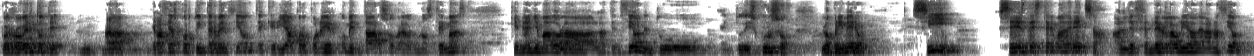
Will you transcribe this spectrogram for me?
Pues Roberto, nada, gracias por tu intervención. Te quería proponer comentar sobre algunos temas que me han llamado la, atención en tu, en tu discurso. Lo primero, si se es de extrema derecha al defender la unidad de la nación,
